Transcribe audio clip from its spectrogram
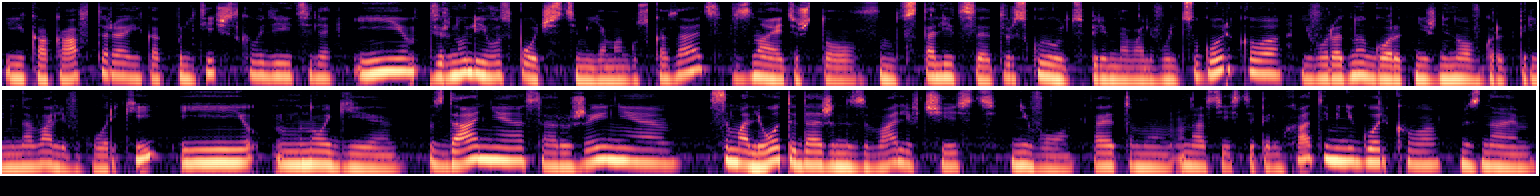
и как автора, и как политического деятеля, и вернули его с почестями, я могу сказать. Знаете, что в столице Тверскую улицу переименовали в улицу Горького, его родной город Нижний Новгород переименовали в Горький, и многие здания, сооружения самолеты даже называли в честь него. Поэтому у нас есть теперь МХАТ имени Горького. Мы знаем,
